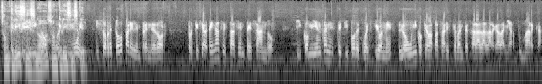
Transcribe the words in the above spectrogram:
son crisis, ¿no? Son crisis que... Y sobre todo para el emprendedor, porque si apenas estás empezando y comienzan este tipo de cuestiones, lo único que va a pasar es que va a empezar a la larga a dañar tu marca.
